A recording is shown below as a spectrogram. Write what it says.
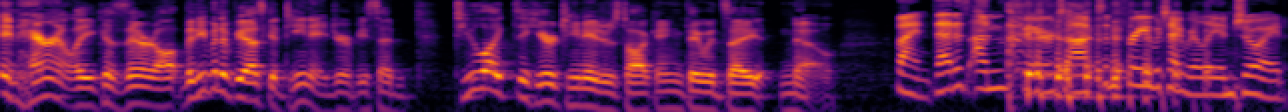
Inherently, because they're all. But even if you ask a teenager, if you said, "Do you like to hear teenagers talking?" they would say no. Fine, that is unfair to Oxenfree, which I really enjoyed.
